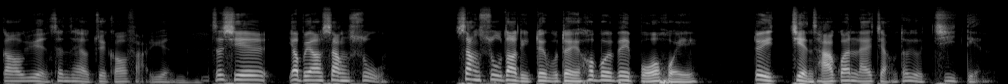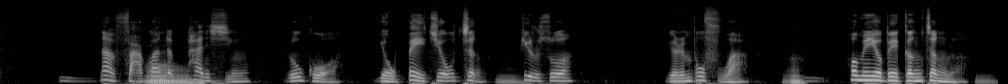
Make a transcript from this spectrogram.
高院，甚至还有最高法院，这些要不要上诉？上诉到底对不对？会不会被驳回？对检察官来讲都有绩点的。嗯。那法官的哦。判刑如果有被纠正，嗯。譬如说有人不服啊，嗯。后面又被更正了，嗯。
